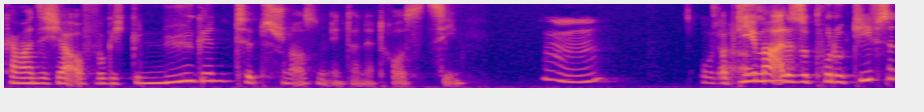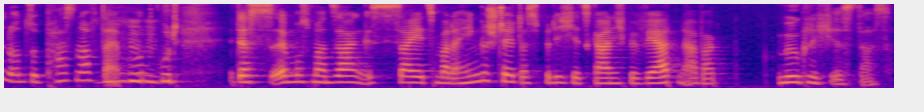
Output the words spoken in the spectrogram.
kann man sich ja auch wirklich genügend Tipps schon aus dem Internet rausziehen. Oder Ob die immer alle so produktiv sind und so passen auf deinem Hund, gut, das äh, muss man sagen, es sei jetzt mal dahingestellt, das will ich jetzt gar nicht bewerten, aber möglich ist das.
